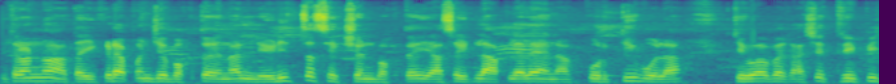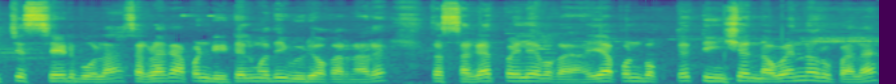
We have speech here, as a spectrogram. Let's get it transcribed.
मित्रांनो आता इकडे आपण जे बघतोय ना लेडीजचं सेक्शन बघतोय. या साईडला आपल्याला आहे ना कुर्ती बोला किंवा बघा असे थ्री पीसचे सेट बोला. सगळं काय आपण डिटेलमध्ये व्हिडिओ करणार आहे. तर सगळ्यात पहिले बघा हे आपण बघतोय तीनशे नव्याण्णव रुपयाला आहे.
